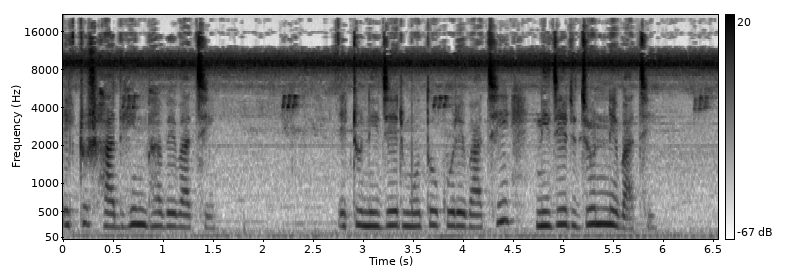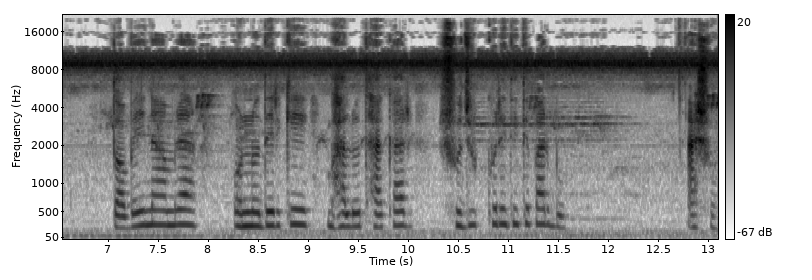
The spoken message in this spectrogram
একটু স্বাধীনভাবে বাঁচি। একটু নিজের মতো করে বাঁচি, নিজের জন্যে বাঁচি। তবেই না আমরা অন্যদেরকে ভালো থাকার সুযোগ করে দিতে পারব? আসুন,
